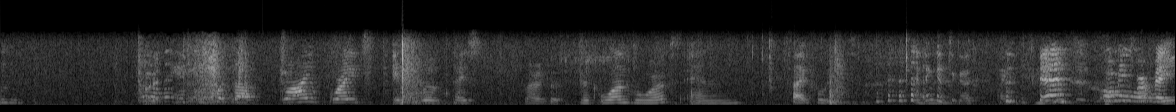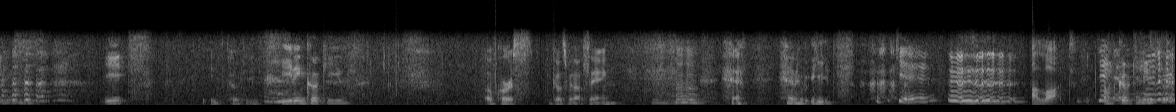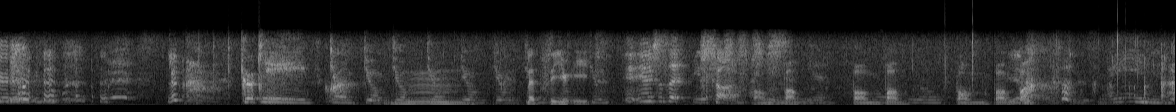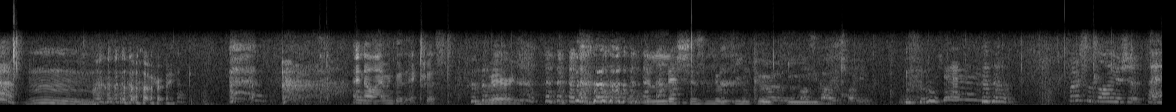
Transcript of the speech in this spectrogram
Mm-hmm. Got I it. think if you put the dry grapes, it will taste very good. Look, one who works and five who eats. I think it's a good thing. yeah, for me it's perfect. Eats. Eat cookies. Eating cookies. Of course, it goes without saying. Mm-hmm. and who eats yeah. a lot of cookies. Look. cookies. Jum, jum, jum, Mm. jum, jum, jum, Let's see you eat. jum. You, you should say You can't. Bum bum. Bum bum. Bum bum Yeah, bum. Mmm. Alright. I know, I'm a good actress. Very delicious looking cookies. First of all, you should thank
